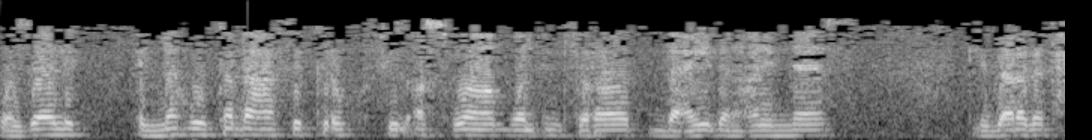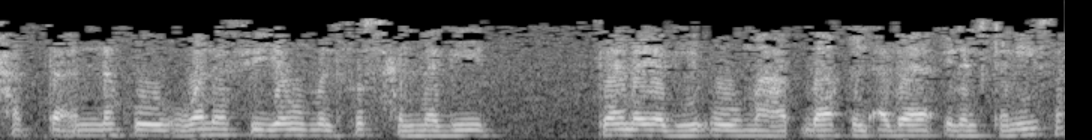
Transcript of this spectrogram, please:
وذلك إنه تبع فكره في الأصوام والانفراد بعيدا عن الناس لدرجة حتى أنه ولا في يوم الفصح المجيد كان يجيء مع باقي الأباء إلى الكنيسة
